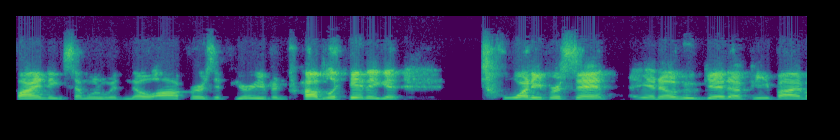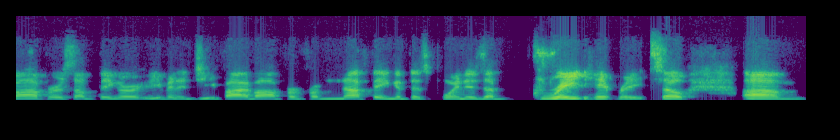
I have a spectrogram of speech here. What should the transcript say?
finding someone with no offers, if you're even probably hitting it 20%, you know, who get a P5 offer or something, or even a G5 offer from nothing at this point is a great hit rate. So, um,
